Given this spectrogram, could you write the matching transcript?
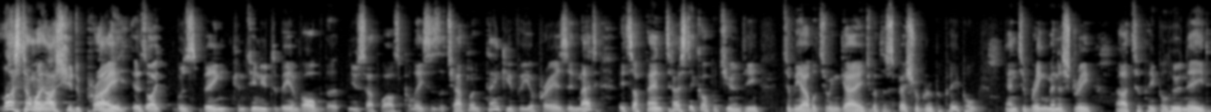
last time I asked you to pray, as I was being continued to be involved with the New South Wales Police as a chaplain. Thank you for your prayers in that. It's a fantastic opportunity to be able to engage with a special group of people and to bring ministry to people who need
